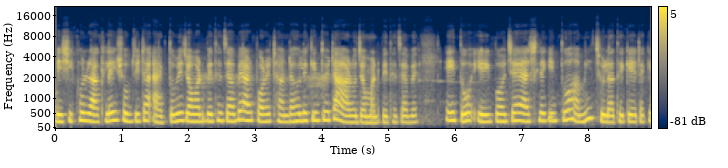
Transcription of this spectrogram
বেশিক্ষণ রাখলেই সবজিটা একদমই জমাট বেঁধে যাবে আর পরে ঠান্ডা হলে কিন্তু এটা আরও জমাট বেঁধে যাবে। এই তো, এই পর্যায়ে আসলে কিন্তু আমি চুলা থেকে এটাকে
